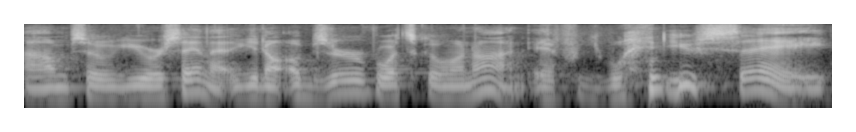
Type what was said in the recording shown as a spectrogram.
Um, so you were saying that, you know, observe what's going on. If when you say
